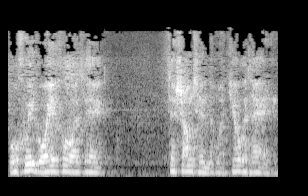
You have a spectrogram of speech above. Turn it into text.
我回国以后再再上城的话交给他爱人。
